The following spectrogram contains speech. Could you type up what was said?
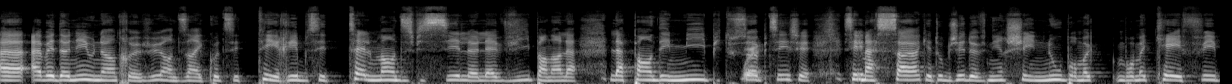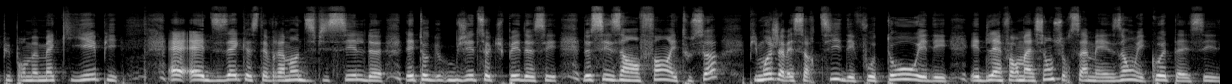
euh, avait donné une entrevue en disant écoute, c'est terrible, c'est tellement difficile la vie pendant la la pandémie puis tout ça, puis tu sais c'est ma sœur qui est obligée de venir chez nous pour me pour me puis pour me maquiller puis elle, disait que c'était vraiment difficile de d'être obligée de s'occuper de ses de ses enfants et tout ça. Puis moi j'avais sorti des photos et des et de l'information sur sa maison. Écoute, ses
